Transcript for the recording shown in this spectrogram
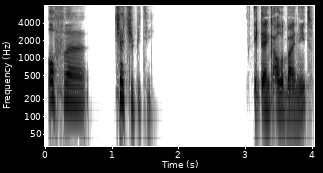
Of eh, ChatGPT? Ik denk allebei niet.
